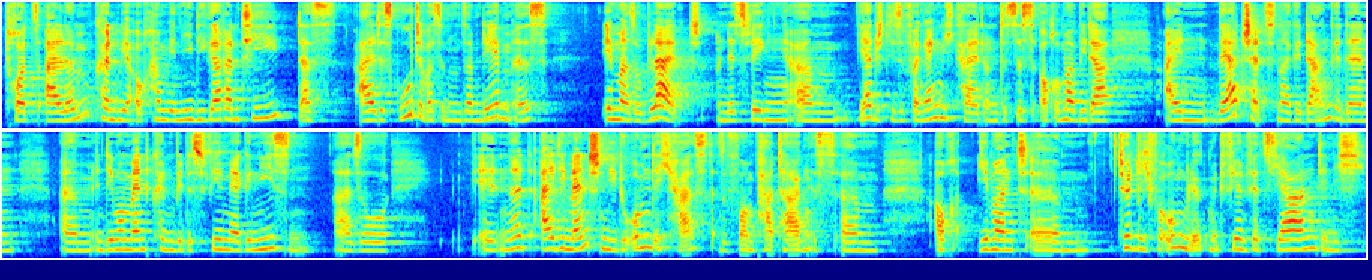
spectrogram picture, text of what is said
Trotz allem können wir auch, haben wir nie die Garantie, dass all das Gute, was in unserem Leben ist, immer so bleibt. Und deswegen, ähm, ja, durch diese Vergänglichkeit und es ist auch immer wieder ein wertschätzender Gedanke, denn ähm, in dem Moment können wir das viel mehr genießen. Also äh, ne, all die Menschen, die du um dich hast, also vor ein paar Tagen ist ähm, auch jemand ähm, tödlich verunglückt mit 44 Jahren, den ich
